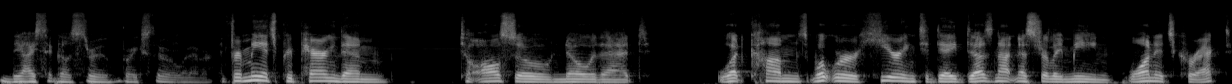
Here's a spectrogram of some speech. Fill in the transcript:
the ice that goes through breaks through or whatever. For me it's preparing them to also know that what comes what we're hearing today does not necessarily mean one it's correct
